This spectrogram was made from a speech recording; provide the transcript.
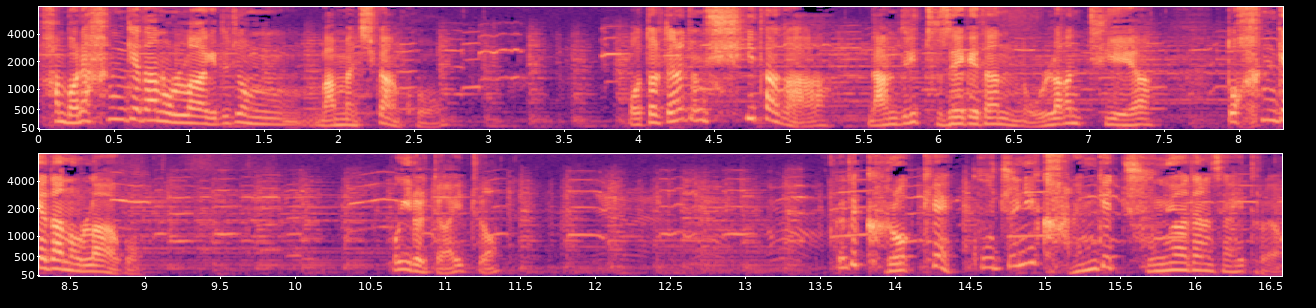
한 번에 한 계단 올라가기도 좀 만만치가 않고 어떨 때는 좀 쉬다가 남들이 두세 계단 올라간 뒤에야 또 한 계단 올라가고 뭐 이럴 때가 있죠. 근데 그렇게 꾸준히 가는 게 중요하다는 생각이 들어요.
